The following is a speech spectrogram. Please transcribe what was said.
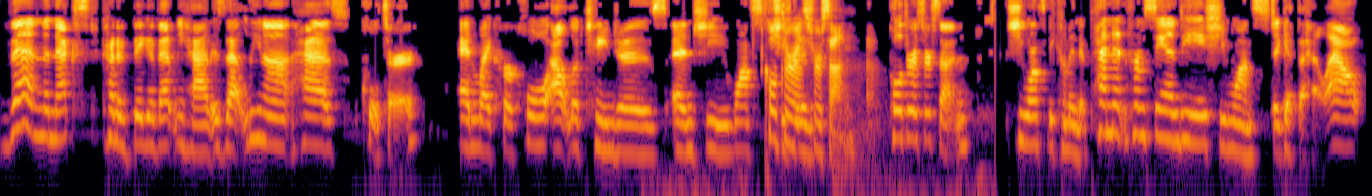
then the next kind of big event we had is that lena has coulter and like her whole outlook changes and she wants coulter is her son. Coulter is her son. She wants to become independent from sandy. She wants to get the hell out.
